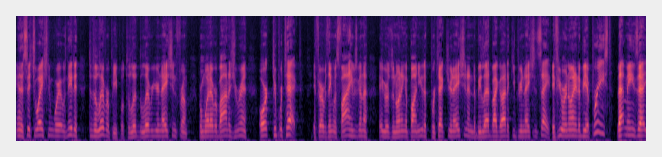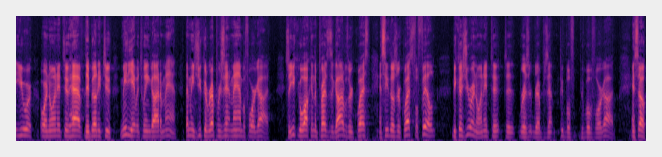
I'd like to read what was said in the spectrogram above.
in a situation where it was needed to deliver people, to deliver your nation from, from whatever bondage you're in, or to protect. If everything was fine, he was going to he was anointing upon you to protect your nation and to be led by God to keep your nation safe. If you were anointed to be a priest, that means that you were or anointed to have the ability to mediate between God and man. That means you could represent man before God. So you could walk in the presence of God with requests and see those requests fulfilled because you're anointed to, to represent people, people before God. And so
